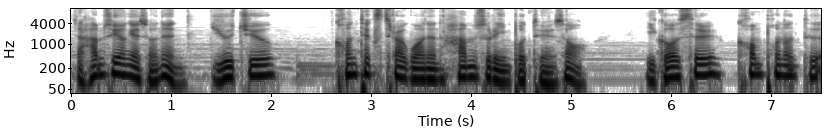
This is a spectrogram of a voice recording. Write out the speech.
자 함수형에서는 use context라고 하는 함수를 import해서 이것을 component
